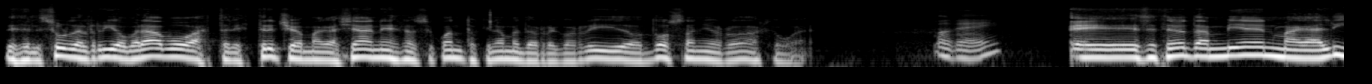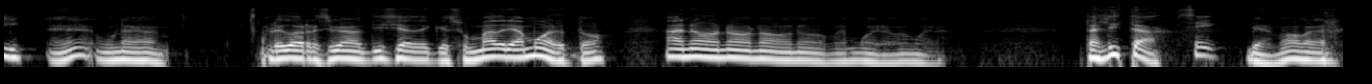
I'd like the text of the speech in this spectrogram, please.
desde el sur del río Bravo hasta el estrecho de Magallanes, no sé cuántos kilómetros recorridos, dos años de rodaje. Bueno. Ok. Eh, se estrenó también Magalí, ¿eh? una luego de recibir la noticia de que su madre ha muerto. Ah, no, no, no, no, me muero, me muero. ¿Estás lista? Sí. Bien, vamos con la,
